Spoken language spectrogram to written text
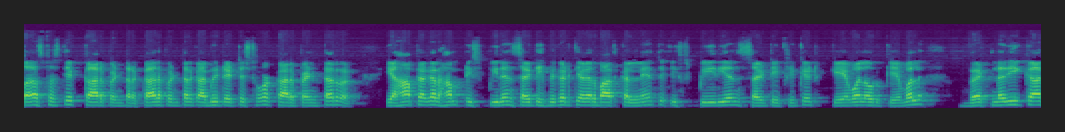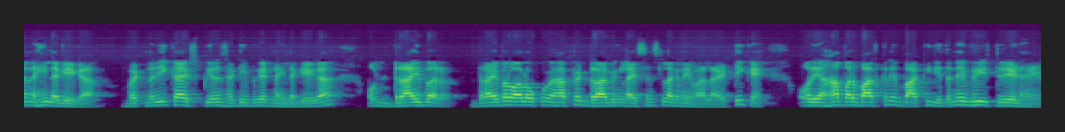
पास है कारपेंटर कारपेंटर का भी टेस्ट होगा कारपेंटर यहाँ पे अगर हम एक्सपीरियंस सर्टिफिकेट की अगर बात कर लें तो एक्सपीरियंस सर्टिफिकेट केवल और केवल वेटनरी का नहीं लगेगा। वेटनरी का एक्सपीरियंस सर्टिफिकेट नहीं लगेगा। और ड्राइवर ड्राइवर वालों को यहाँ पे ड्राइविंग लाइसेंस लगने वाला है, ठीक है? और यहाँ पर बात करें, बाकी जितने भी ट्रेड हैं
